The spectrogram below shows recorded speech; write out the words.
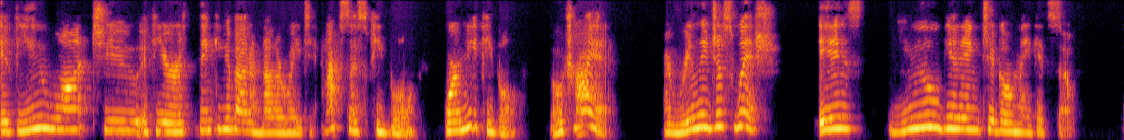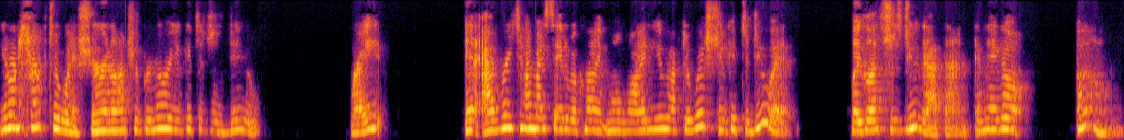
if you want to, if you're thinking about another way to access people or meet people, go try it. I really just wish is you getting to go make it so. You don't have to wish. You're an entrepreneur. You get to just do. Right. And every time I say to a client, well, why do you have to wish? You get to do it. Like, let's just do that then. And they go, oh,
